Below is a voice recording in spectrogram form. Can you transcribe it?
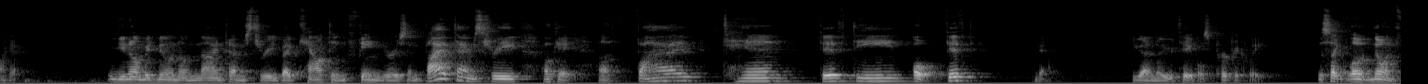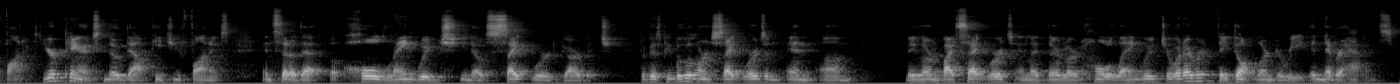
Okay. You don't be doing no 9 times 3 by counting fingers. And 5 times 3, okay, uh, 5, 10, 15, oh, 50. No. You got to know your tables perfectly. It's like knowing phonics. Your parents, no doubt, teach you phonics instead of that whole language, you know, sight word garbage. Because people who learn sight words and, and um, they learn by sight words and they learn whole language or whatever, they don't learn to read. It never happens.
